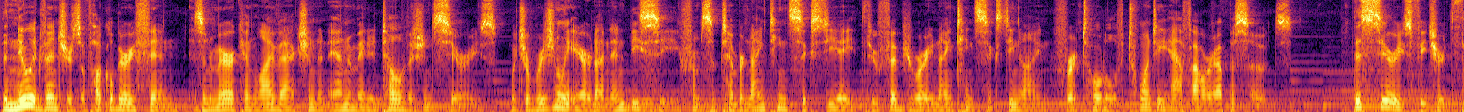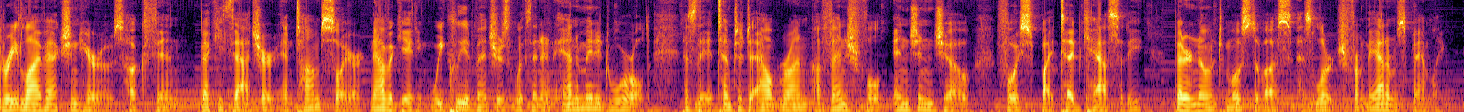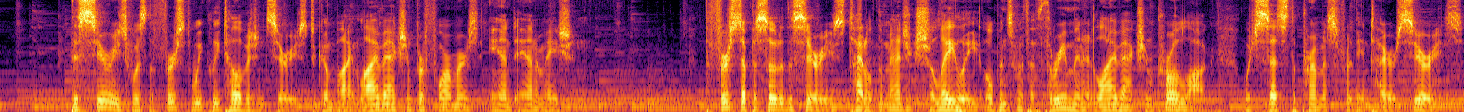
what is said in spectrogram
The New Adventures of Huckleberry Finn is an American live action and animated television series which originally aired on NBC from September 1968 through February 1969 for a total of 20 half hour episodes. This series featured three live action heroes, Huck Finn, Becky Thatcher, and Tom Sawyer, navigating weekly adventures within an animated world as they attempted to outrun a vengeful Injun Joe, voiced by Ted Cassidy, better known to most of us as Lurch from the Addams Family. This series was the first weekly television series to combine live action performers and animation. The first episode of the series, titled The Magic Shillelagh, opens with a three minute live action prologue which sets the premise for the entire series.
